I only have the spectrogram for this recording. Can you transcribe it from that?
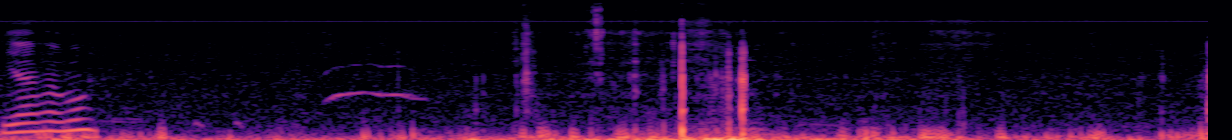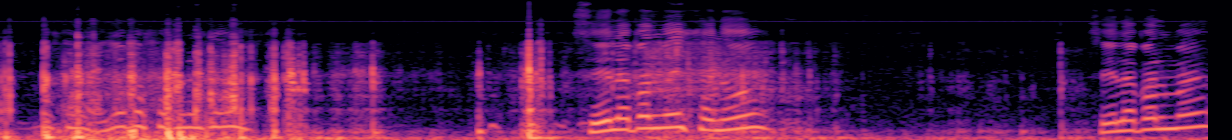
ya vamos. Ya baja por acá. ¿Se ve la palma, hija, no? ¿Se ve la palma?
